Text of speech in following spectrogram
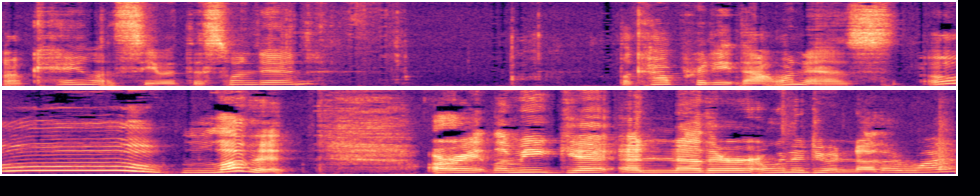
Okay, let's see what this one did. Look how pretty that one is. Oh, love it. All right, let me get another, I'm going to do another one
